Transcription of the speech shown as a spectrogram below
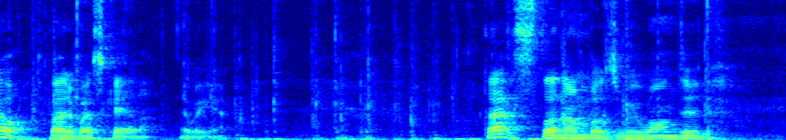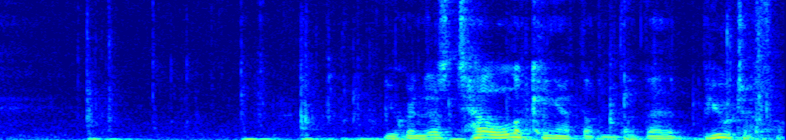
Oh, divided by scalar. There we go. That's the numbers we wanted. You can just tell looking at them that they're beautiful.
